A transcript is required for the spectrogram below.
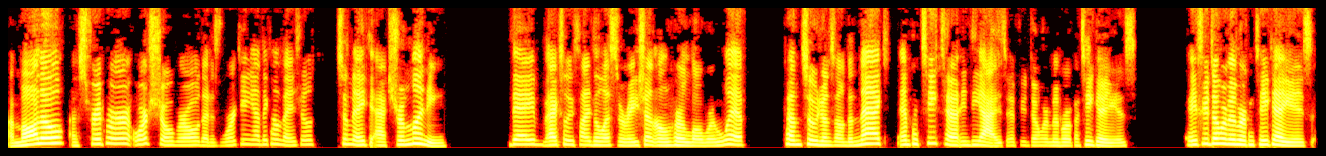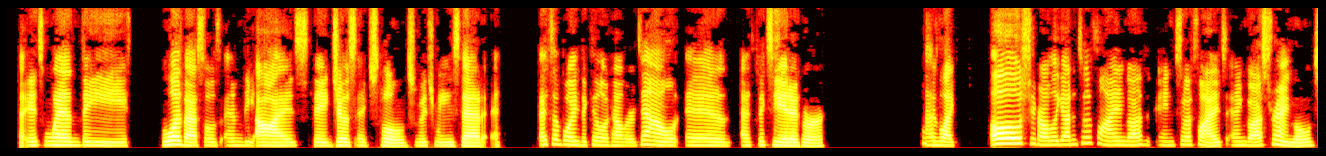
a model, a stripper, or showgirl that is working at the convention to make extra money. They actually find a laceration on her lower lip, contusions on the neck, and petechia in the eyes, if you don't remember what petechia is. If you don't remember what petechia is, it's when the blood vessels and the eyes, they just explode, which means that at some point the killer held her down and asphyxiated her. I was like, oh, she probably got into a fight and got into a fight and got strangled.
